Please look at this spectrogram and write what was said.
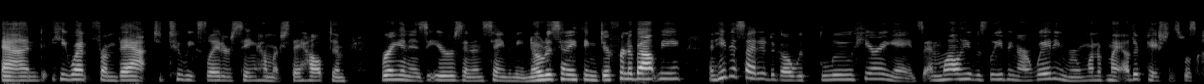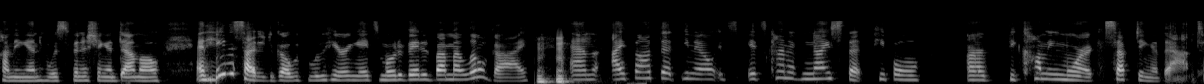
And he went from that to two weeks later, seeing how much they helped him, bringing his ears in and saying to me, Notice anything different about me? And he decided to go with blue hearing aids. And while he was leaving our waiting room, one of my other patients was coming in who was finishing a demo. And he decided to go with blue hearing aids, motivated by my little guy. and I thought that, you know, it's it's kind of nice that people are becoming more accepting of that.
